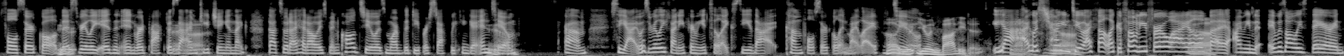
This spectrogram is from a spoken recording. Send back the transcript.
full circle, this really is an inward practice yeah. that I'm teaching and like that's what I had always been called to is more of the deeper stuff we can get into. Yeah. Um, so yeah, it was really funny for me to like see that come full circle in my life oh, too. You, you embodied it. Yeah, yeah. I was trying yeah. to. I felt like a phony for a while, yeah. but I mean, it was always there, and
